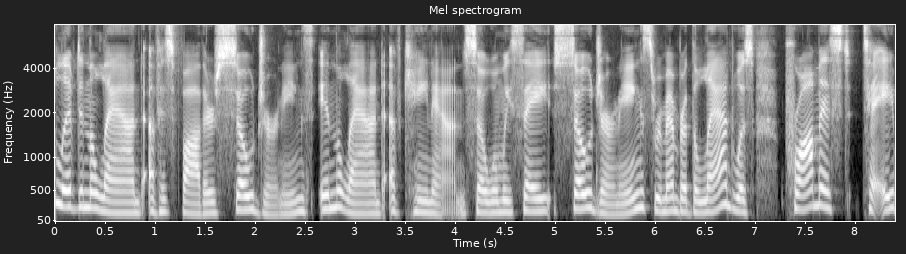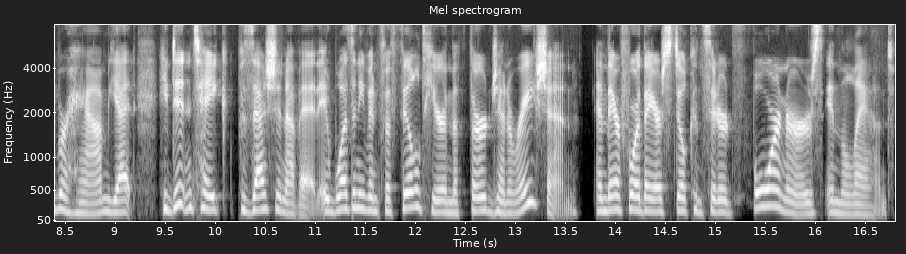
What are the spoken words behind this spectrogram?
lived in the land of his father's sojournings in the land of Canaan. So when we say sojournings, remember the land was promised to Abraham, yet he didn't take possession of it. It wasn't even fulfilled here in the third generation. And therefore, they are still considered foreigners in the land.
